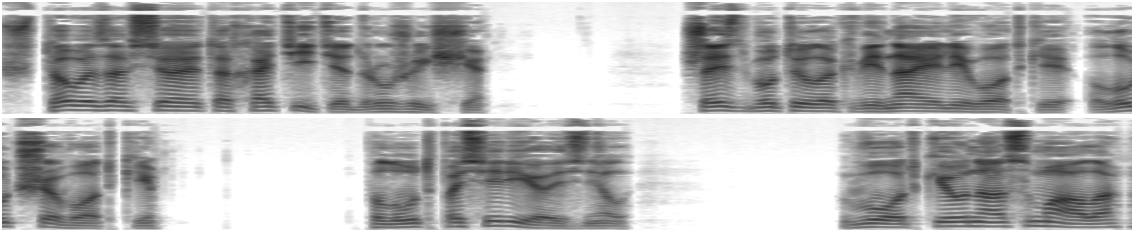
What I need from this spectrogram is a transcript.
Что вы за все это хотите, дружище? Шесть бутылок вина или водки, лучше водки. Плут посерьезнел. Водки у нас мало.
